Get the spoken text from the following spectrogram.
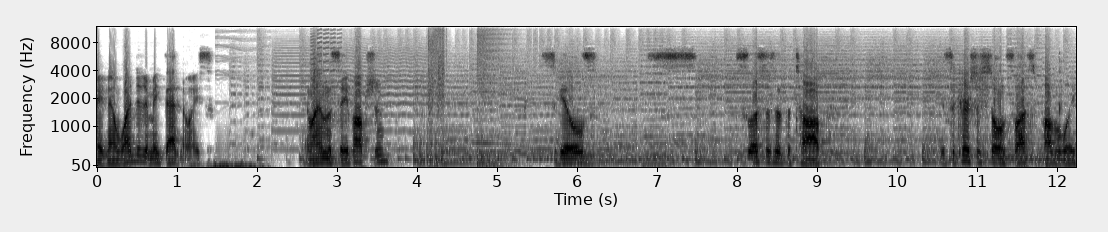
Alright, now why did it make that noise? Am I on the safe option? Skills. Celeste is at the top. Is the cursor still in Celeste? Probably.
